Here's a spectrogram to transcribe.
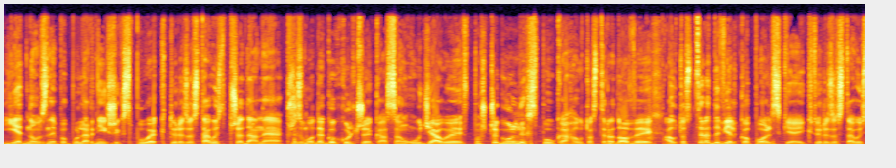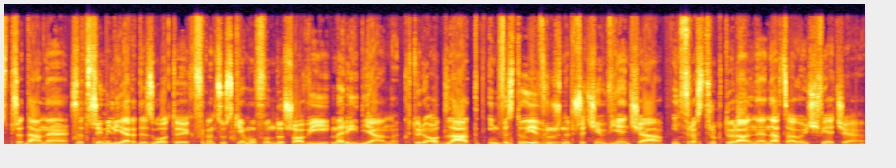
Jedną z najpopularniejszych spółek, które zostały sprzedane przez młodego Kulczyka są udziały w poszczególnych spółkach autostradowych Autostrady Wielkopolskiej, które zostały sprzedane za 3 miliardy złotych francuskiemu funduszowi Meridian, który od lat inwestuje w różne przedsięwzięcia infrastrukturalne na całym świecie.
